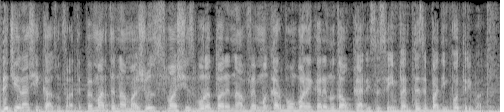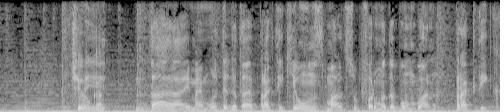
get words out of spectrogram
Deci era și cazul, frate. Pe Marte n-am ajuns, mașini zburătoare n-avem, măcar bomboane care nu dau carii să se inventeze, ba din potrivă. Ce Luca? Păi, da, e mai mult decât aia. Practic e un smalt sub formă de bomboană. Practic,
